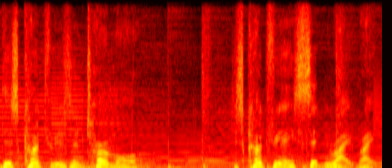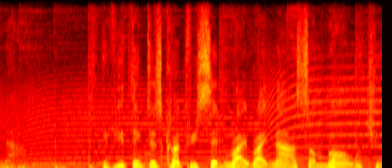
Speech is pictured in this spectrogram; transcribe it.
This country is in turmoil. This country ain't sitting right right now. If you think this country's sitting right right now, something wrong with you.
